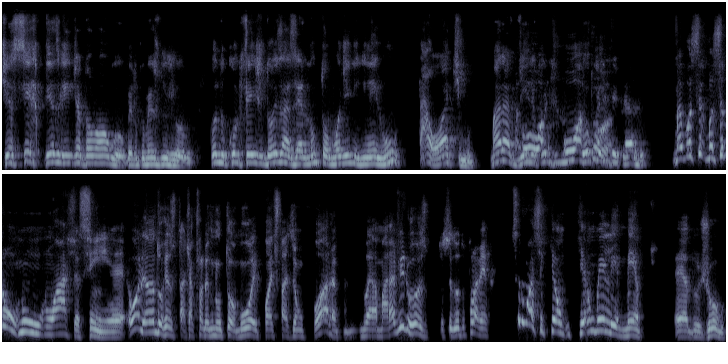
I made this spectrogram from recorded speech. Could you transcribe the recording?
Tinha certeza que a gente ia tomar um gol pelo começo do jogo. Quando o Clube fez 2 a 0 não tomou de nenhum, tá ótimo. Maravilha, ô, continua ô, qualificado. Mas você, você não, não, não acha assim, é, olhando o resultado, já que o Flamengo não tomou e pode fazer um fora, é maravilhoso, torcedor do Flamengo. Você não acha que é um, que é um elemento é, do jogo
